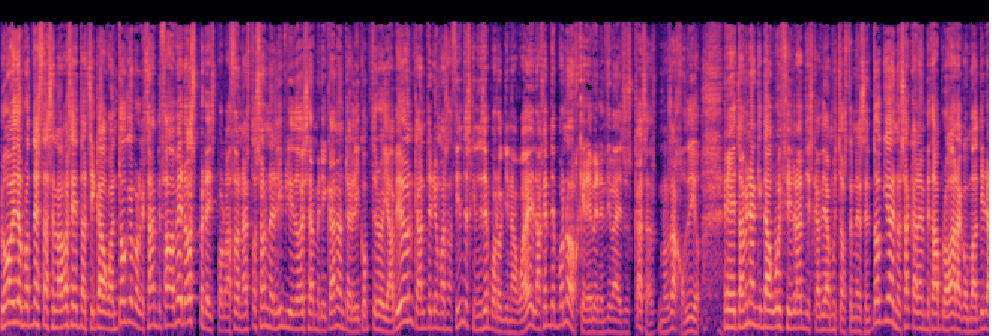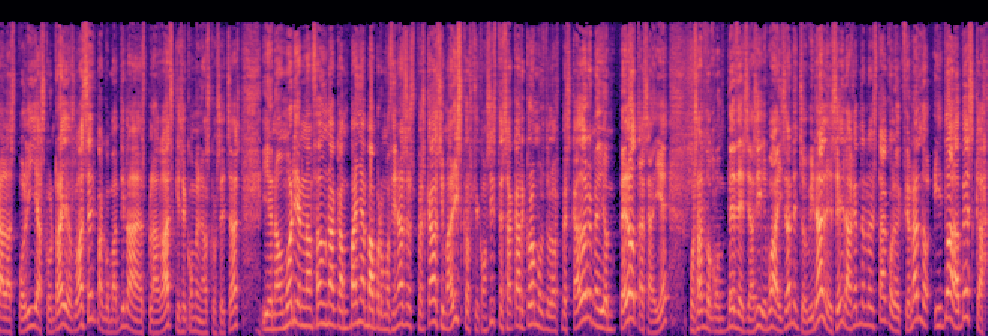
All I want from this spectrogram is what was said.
Luego ha habido protestas en la base de Tachikawa en Tokio porque se han empezado a ver Ospreys por la zona. Estos son el híbrido ese americano entre helicóptero y avión que han tenido más accidentes que ni sé por Okinawa, ¿eh? La gente pues no los quiere ver encima de sus casas, nos ha jodido. Eh, también han quitado wifi gratis que había muchos trenes en Tokio y nos han empezado a probar a combatir a las polillas con rayos láser para combatir las plagas que se comen las cosechas. Y en Aomori han lanzado una campaña para promocionar sus pescados y mariscos, que consiste en sacar cromos de los pescadores medio en pelotas ahí, ¿eh? Posando con peces y así. Buah, y se han hecho virales, ¿eh? La gente los está coleccionando y toda la pesca.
